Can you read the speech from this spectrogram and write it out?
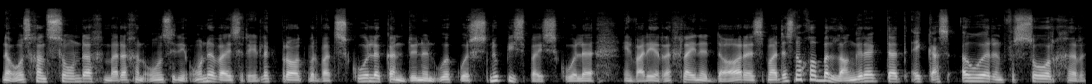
Nou ons gaan Sondagmiddag in ons in die onderwys redelik praat oor wat skole kan doen en ook oor snoepies by skole en wat die riglyne daar is, maar dis nogal belangrik dat ek as ouer en versorger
